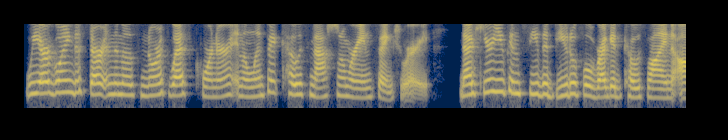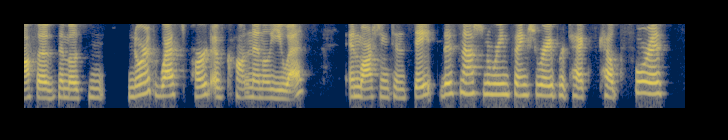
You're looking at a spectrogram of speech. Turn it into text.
We are going to start in the most northwest corner in Olympic Coast National Marine Sanctuary. Now here you can see the beautiful rugged coastline off of the most northwest part of continental US in Washington state. This National Marine Sanctuary protects kelp forests,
